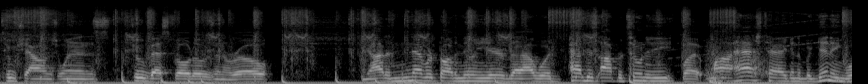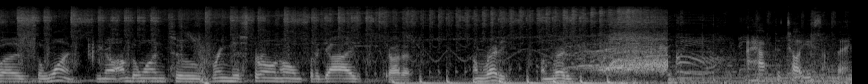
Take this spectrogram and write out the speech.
Two challenge wins, two best photos in a row. You know, I'd have never thought a million years that I would have this opportunity, but my hashtag in the beginning was the one. You know, I'm the one to bring this throne home for the guys. Got it. I'm ready. I'm ready. I have to tell you something.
